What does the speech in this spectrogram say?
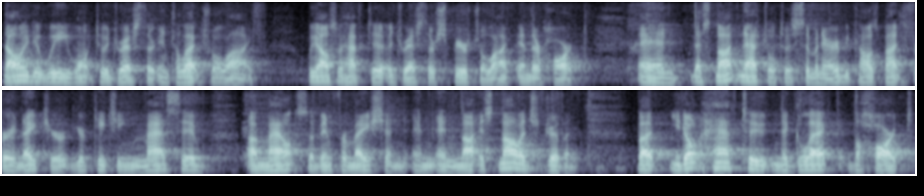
Not only do we want to address their intellectual life, we also have to address their spiritual life and their heart. And that's not natural to a seminary because, by its very nature, you're teaching massive amounts of information and, and not, it's knowledge driven. But you don't have to neglect the heart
